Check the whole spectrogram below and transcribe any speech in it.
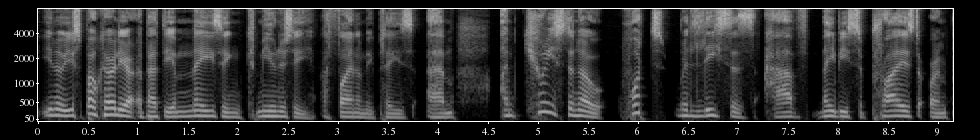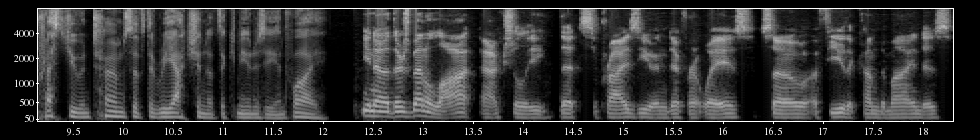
You know, you spoke earlier about the amazing community at Vinyl Me Please. Um, I'm curious to know what releases have maybe surprised or impressed you in terms of the reaction of the community and why? You know, there's been a lot actually that surprise you in different ways. So, a few that come to mind is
